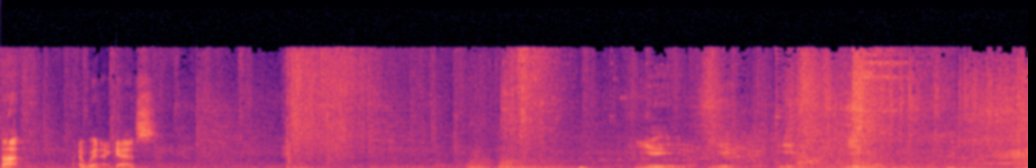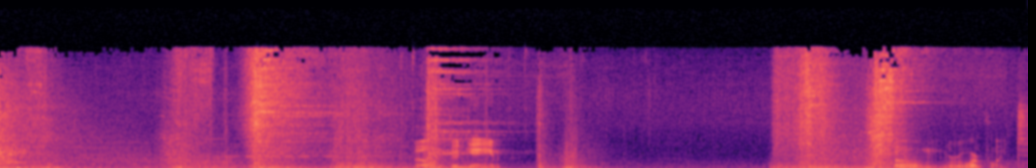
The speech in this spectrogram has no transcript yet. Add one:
Huh! I win, I guess. Yeah, yeah, Boom, good game. Boom, reward point.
